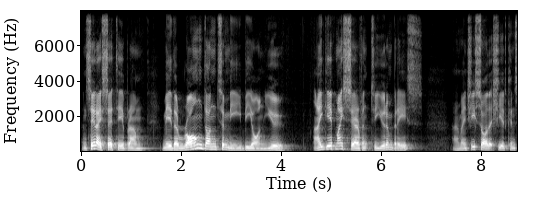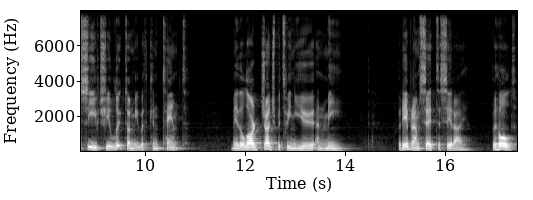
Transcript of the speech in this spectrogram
And Sarai said to Abraham, May the wrong done to me be on you. I gave my servant to your embrace, and when she saw that she had conceived, she looked on me with contempt. May the Lord judge between you and me. But Abraham said to Sarai, Behold,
